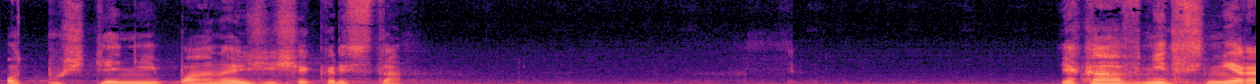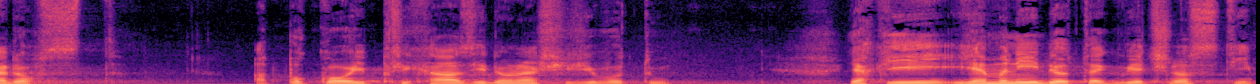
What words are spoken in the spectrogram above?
odpuštění Pána Ježíše Krista. Jaká vnitřní radost a pokoj přichází do našich životů. Jaký jemný dotek věčnosti.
